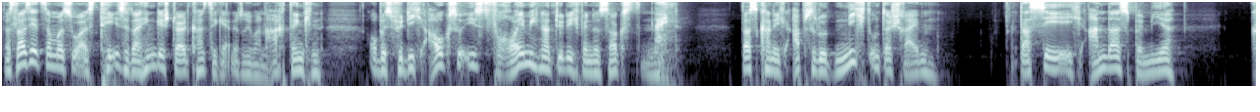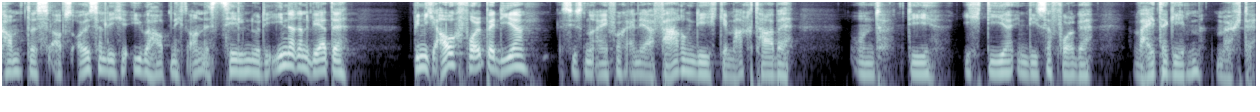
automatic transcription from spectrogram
Das lasse ich jetzt einmal so als These dahingestellt, kannst du gerne drüber nachdenken. Ob es für dich auch so ist, freue mich natürlich, wenn du sagst, nein, das kann ich absolut nicht unterschreiben. Das sehe ich anders. Bei mir kommt das aufs Äußerliche überhaupt nicht an. Es zählen nur die inneren Werte. Bin ich auch voll bei dir. Es ist nur einfach eine Erfahrung, die ich gemacht habe und die ich dir in dieser Folge weitergeben möchte.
